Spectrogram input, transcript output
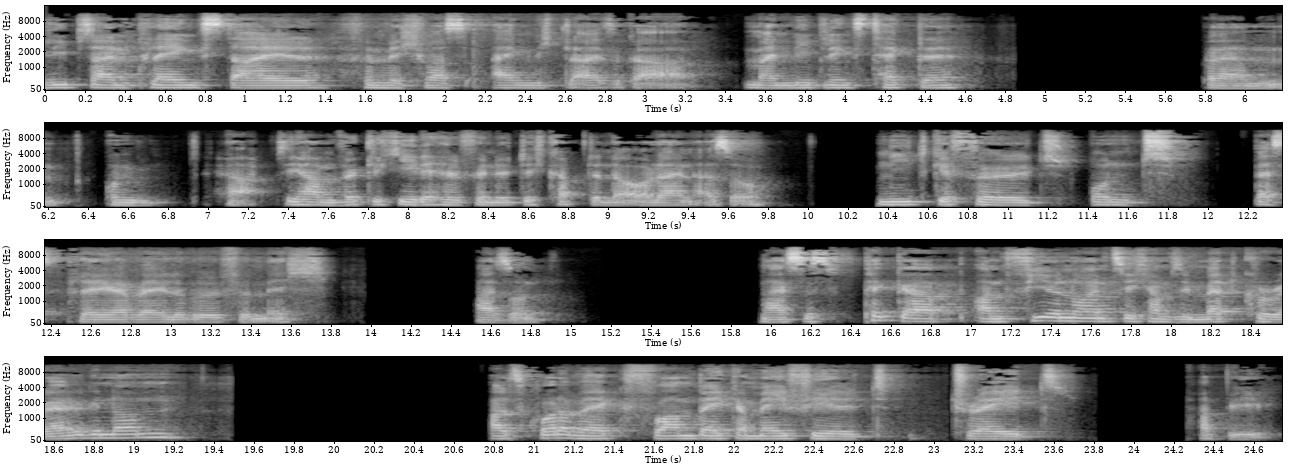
liebe seinen Playing-Style. Für mich war es eigentlich gleich sogar mein Lieblingstackle. Ähm, und ja, sie haben wirklich jede Hilfe nötig gehabt in der O-Line. Also Need gefüllt und Best Player available für mich. Also nices Pickup. An 94 haben sie Matt Corral genommen. Als Quarterback vom Baker Mayfield Trade habe ich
